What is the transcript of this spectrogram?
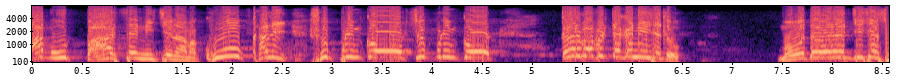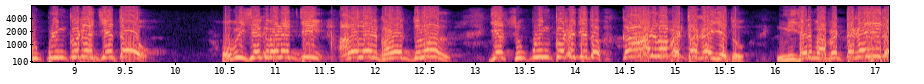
अब उठ पहाड़ से नीचे नामा খুব খালি সুপ্রিম কোর্ট সুপ্রিম কোর্ট কার বাপের টাকা নিয়ে যেত মমতা ব্যানার্জি যে সুপ্রিম কোর্টে যেত অভিষেক ব্যানার্জি আলালের ঘরের দুলাল যে সুপ্রিম কোর্টে যেত কার বাপের টাকায় যেত নিজের বাপের টাকায় যেত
